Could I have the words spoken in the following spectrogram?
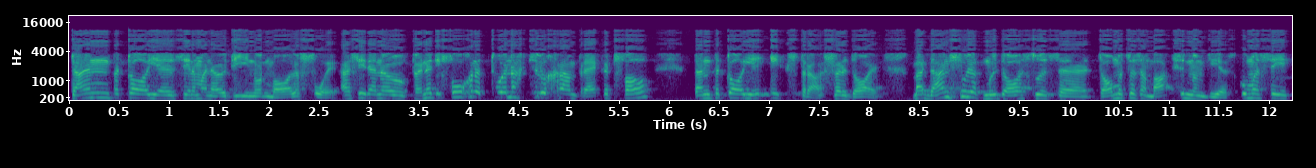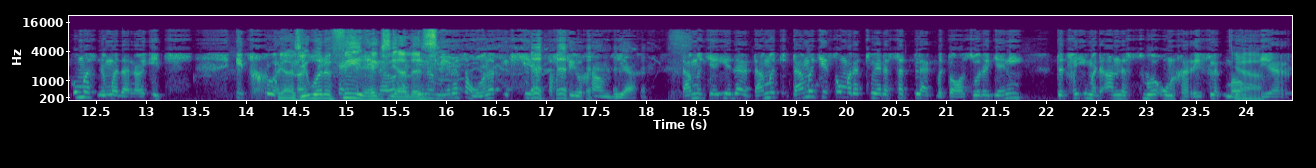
Dan betaal jy sê net maar nou die normale fooi. As jy dan nou binne die volgende 20 kg bracket val, dan betaal jy ekstra vir daai. Maar dan voel ek moet daar soos 'n uh, eh, daar moet soos 'n maksimum wees. Kom ons sê, kom ons noem dit dan nou iets iets groot. Ja, as jy oor 'n 4XL nou, is, nou meer as 140 kg weeg. Dan moet jy eerder dan moet dan moet jy sommer 'n tweede sitplek betaal sodat jy nie dit vir iemand anders so ongerieflik maak ja. deur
